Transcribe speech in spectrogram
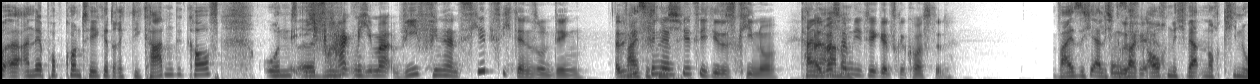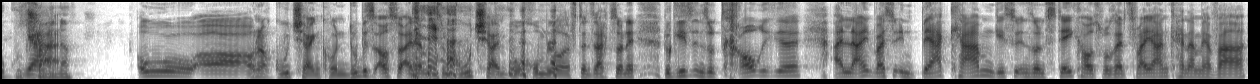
äh, an der Popcorn-Theke direkt die Karten gekauft. Und äh, ich frage mich immer, wie finanziert sich denn so ein Ding? Also wie finanziert sich dieses Kino? Keine also was Ahnung. haben die Tickets gekostet? weiß ich ehrlich Ungefähr. gesagt auch nicht. Wir hatten noch Kinogutscheine. Oh, oh, auch noch Gutscheinkunden. Du bist auch so einer, der mit so einem Gutscheinbuch rumläuft und sagt so, ne, du gehst in so traurige, allein, weißt du, in Bergkamen gehst du in so ein Steakhouse, wo seit zwei Jahren keiner mehr war.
